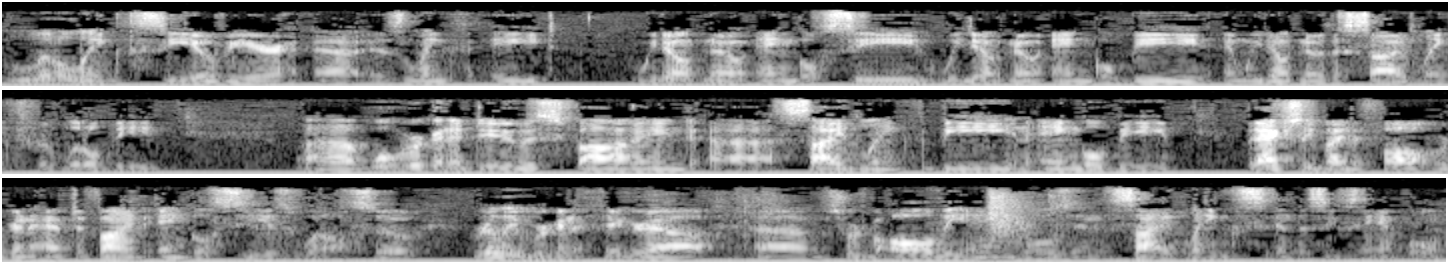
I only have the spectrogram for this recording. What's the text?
little length C over here uh, is length 8. We don't know angle C, we don't know angle B, and we don't know the side length for little b. Uh, what we're going to do is find uh, side length B and angle B, but actually by default we're going to have to find angle C as well. So really we're going to figure out um, sort of all the angles and the side lengths in this example.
